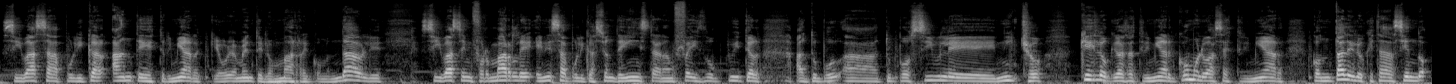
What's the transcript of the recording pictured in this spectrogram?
Si vas a publicar antes de streamear, que obviamente es lo más recomendable. Si vas a informarle en esa publicación de Instagram, Facebook, Twitter a tu, a tu posible nicho qué es lo que vas a streamear, cómo lo vas a streamear, contale lo que estás haciendo.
